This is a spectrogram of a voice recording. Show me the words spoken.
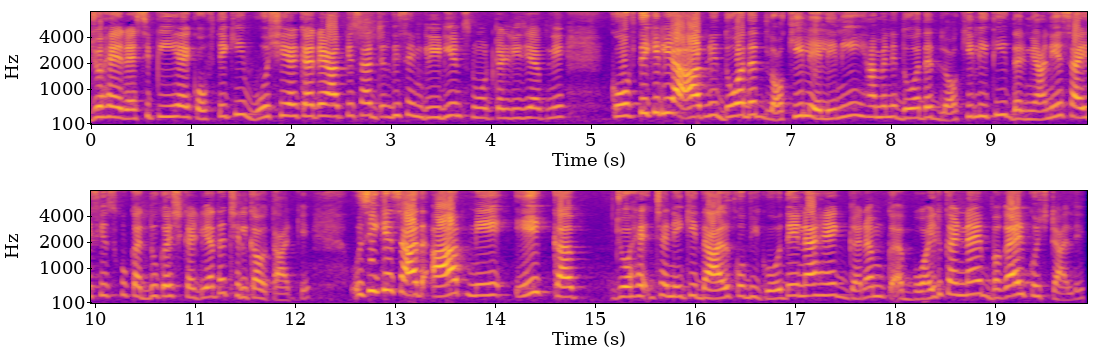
जो है रेसिपी है, कोफ्ते की, वो शेयर कर रहे हैं आपके साथ। जल्दी से इंग्रेडिएंट्स नोट कर लीजिए अपने। कोफ्ते के लिए आपने दो अदद लौकी ले लेनी है। यहाँ मैंने दो अदद लौकी ली थी। दरमियानी साइज़ की इसको कद्दूकश कर लिया था छिलका उतार के। उसी के साथ आपने एक कप जो है चने की दाल को भिगो देना है, गरम बॉईल करना है, बगैर कुछ डाले।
